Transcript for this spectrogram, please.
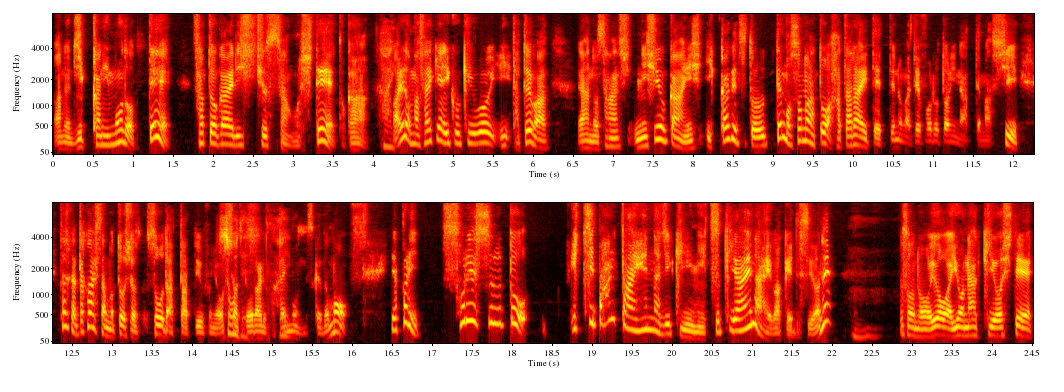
あの、実家に戻って、里帰り出産をしてとか、はいあるいはまあ最近は育休をい、例えば、あの3 2週間、1ヶ月取っても、その後は働いてっていうのがデフォルトになってますし、確かに高橋さんも当初そうだったっていうふうにおっしゃっておられたと思うんですけども、やっぱりそれすると、一番大変な時期に付き合えないわけですよね。その要は夜泣きをして、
